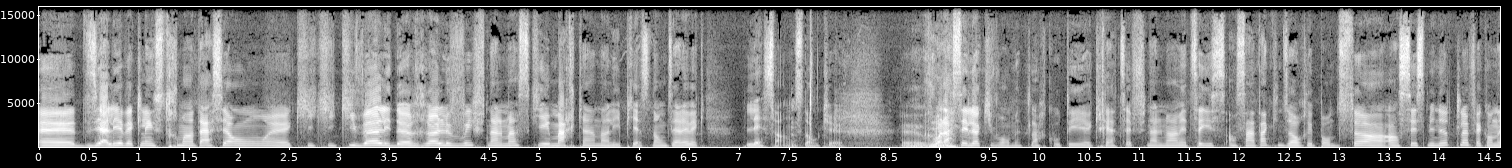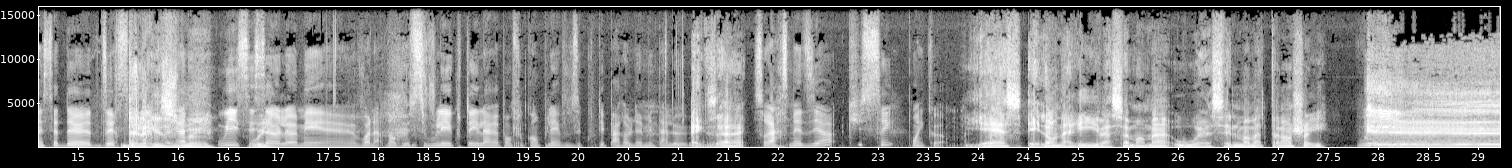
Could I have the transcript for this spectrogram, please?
euh, d'y aller avec l'instrumentation euh, qui, qui, qui veulent et de relever finalement ce qui est marquant dans les pièces. Donc, d'y aller avec l'essence. Donc, euh, Cool. voilà, c'est là qu'ils vont mettre leur côté euh, créatif finalement. Mais tu sais, on s'entend qu'ils nous ont répondu ça en, en six minutes, là, fait qu'on essaie de dire ça. De le résumer. Oui, c'est Oui. ça, là, mais euh, voilà. Donc, si vous voulez écouter la réponse au complet, vous écoutez Parole de métalleux. Exact. Sur arsmediaqc.com. Yes. Et là, on arrive à ce moment où euh, c'est le moment de trancher. Oui. Et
